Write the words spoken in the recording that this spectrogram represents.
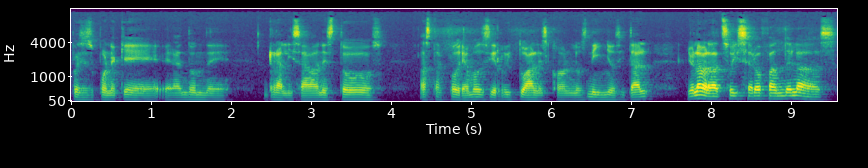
pues se supone que era en donde realizaban estos, hasta podríamos decir, rituales con los niños y tal. Yo la verdad soy cero fan de las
